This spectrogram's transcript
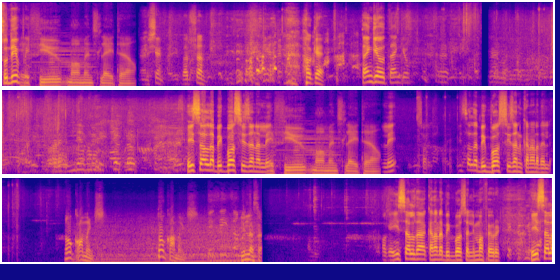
Sudeep few moments moments later. Darshan. Okay thank you thank you ಈ ಸಲದ ಬಿಗ್ ಬಾಸ್ ಸೀಸನ್ ಅಲ್ಲಿ A few moments later. ಅಲ್ಲಿ ಸಾರಿ ಈ ಸಲದ ಬಿಗ್ ಬಾಸ್ ಸೀಸನ್ ಕನ್ನಡದಲ್ಲಿ. ನೋ ಕಾಮೆಂಟ್ಸ್ ನೋ ಕಾಮೆಂಟ್ಸ್ ಇಲ್ಲ ಸರ್. ಓಕೆ ಈ ಸಲದ ಕನ್ನಡ ಬಿಗ್ ಬಾಸ್ ಅಲ್ಲಿ ನಿಮ್ಮ ಫೇವ್ರೆಟ್ ಈ ಸಲ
